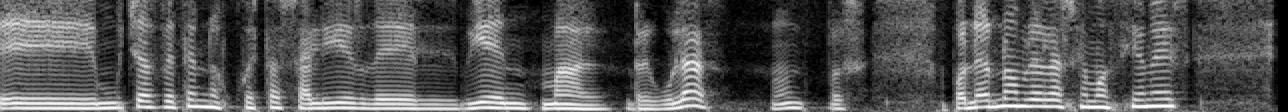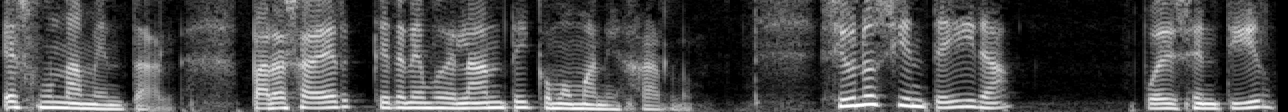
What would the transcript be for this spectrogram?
eh, muchas veces nos cuesta salir del bien, mal, regular. Pues poner nombre a las emociones es fundamental para saber qué tenemos delante y cómo manejarlo. Si uno siente ira, Puede sentir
